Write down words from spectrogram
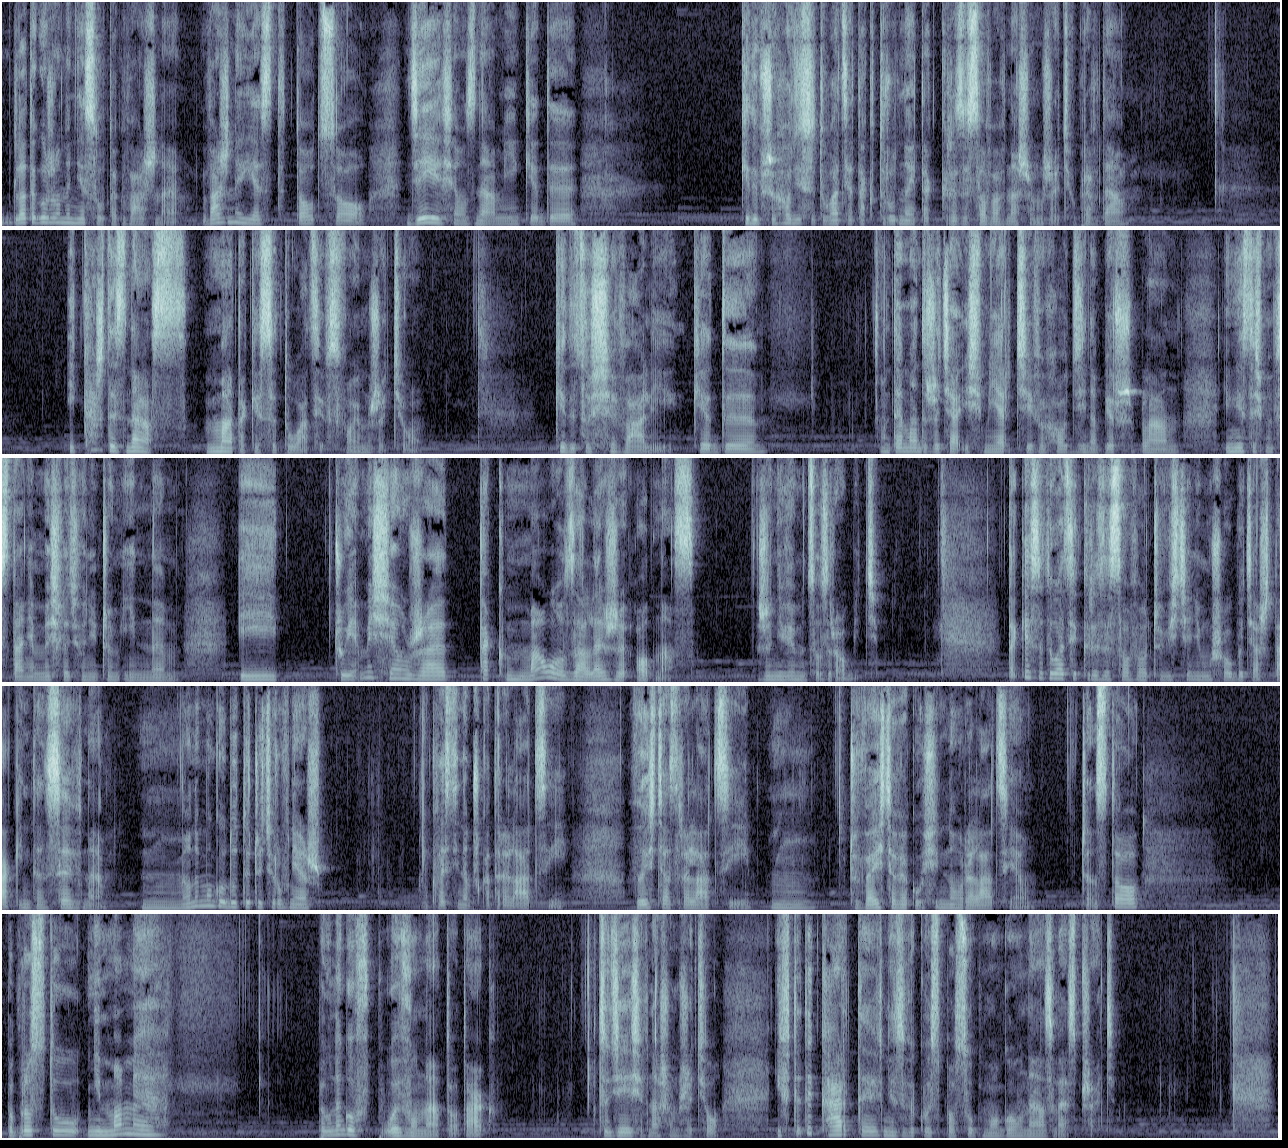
dlatego że one nie są tak ważne. Ważne jest to, co dzieje się z nami, kiedy, kiedy przychodzi sytuacja tak trudna i tak kryzysowa w naszym życiu, prawda? I każdy z nas ma takie sytuacje w swoim życiu. Kiedy coś się wali, kiedy temat życia i śmierci wychodzi na pierwszy plan i nie jesteśmy w stanie myśleć o niczym innym. I czujemy się, że tak mało zależy od nas, że nie wiemy, co zrobić. Takie sytuacje kryzysowe oczywiście nie muszą być aż tak intensywne. Mm, one mogą dotyczyć również kwestii na przykład relacji, wyjścia z relacji, mm, czy wejścia w jakąś inną relację. Często po prostu nie mamy pełnego wpływu na to, tak? Co dzieje się w naszym życiu. I wtedy karty w niezwykły sposób mogą nas wesprzeć.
